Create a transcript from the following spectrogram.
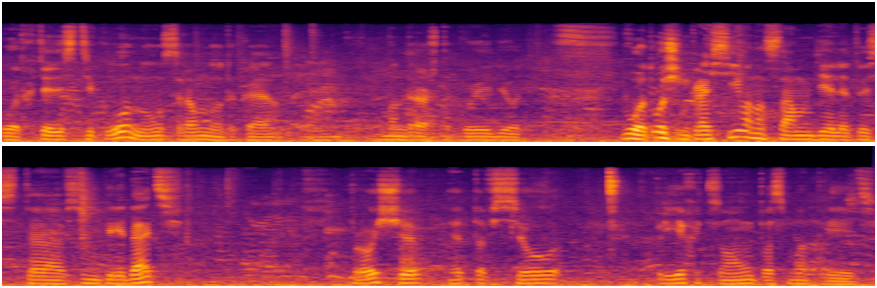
Вот, хотя здесь стекло, но все равно такая мандраж такой идет. Вот, очень красиво на самом деле, то есть это все не передать. Проще это все приехать самому посмотреть.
